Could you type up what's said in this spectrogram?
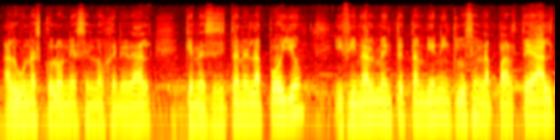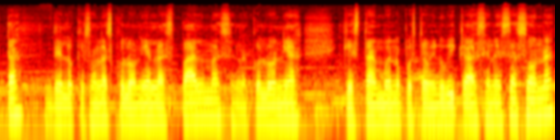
algunas colonias en lo general que necesitan el apoyo y finalmente también incluso en la parte alta de lo que son las colonias Las Palmas, en la colonia que están, bueno, pues también ubicadas en esa zona.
